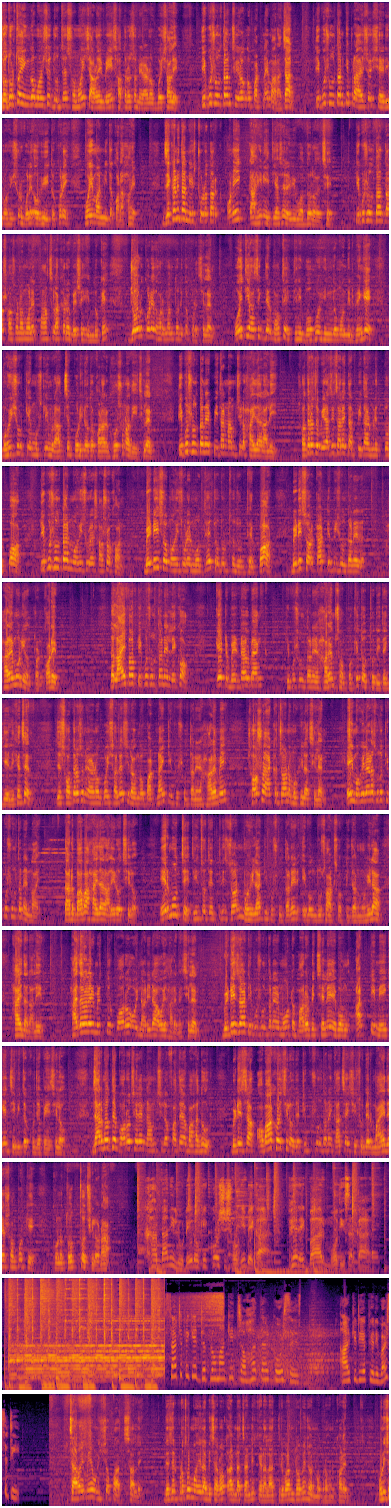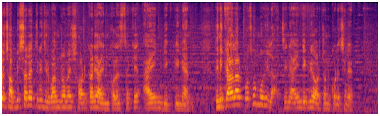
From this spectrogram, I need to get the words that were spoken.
চতুর্থ ইঙ্গ মহীশূর যুদ্ধের সময়, চারই মে সতেরোশো নিরানব্বই সালে। টিপু সুলতান শ্রীরঙ্গপাটনায় মারা যান। টিপু সুলতানকে প্রায়শই শেরি মহীশূর বলে অভিহিত করে মহিমান্বিত করা হয়। যেখানে তার নিষ্ঠুরতার অনেক কাহিনী ইতিহাসে লিপিবদ্ধ রয়েছে। টিপু সুলতান তার শাসনামলে পাঁচ লাখেরও বেশি হিন্দুকে জোর করে ধর্মান্তরিত করেছিলেন। ঐতিহাসিকদের মতে, তিনি বহু হিন্দু মন্দির ভেঙে মহীশূরকে মুসলিম রাজ্যে পরিণত করার ঘোষণা দিয়েছিলেন। টিপু সুলতানের পিতার নাম ছিল হায়দার আলী। সতেরোশো বিরাশি সালে তার পিতার মৃত্যুর পর টিপু সুলতান মহীশূরের শাসক হন। ব্রিটিশ ও মহীশূরের মধ্যে চতুর্থ যুদ্ধের পর ব্রিটিশ সরকার টিপু সুলতানের হারেমো নিয়ন্ত্রণ করে। দ্য লাইফ অফ টিপু সুলতানের লেখক কেট ব্রেডাল ব্যাংক টিপু সুলতানের হারেম সম্পর্কে তথ্য দিতে গিয়ে লিখেছেন যে, সতেরোশো নিরানব্বই সালে শ্রীরঙ্গপাটনায় টিপু সুলতানের হারেমে ছশো জন মহিলা ছিলেন। এই মহিলারা শুধু টিপু সুলতানের নয়, তার বাবা হায়দার আলীরও ছিল। এর মধ্যে তিনশো তেত্রিশ জন মহিলা টিপু সুলতানের এবং দুশো আটষট্টি জন মহিলা হায়দার আলীর হায়দার আলীর মৃত্যুর পরও ওই নারীরা ওই হারেমে ছিলেন ব্রিটিশরা টিপু সুলতানের মোট বারোটি ছেলে এবং আটটি মেয়েকে জীবিত খুঁজে পেয়েছিল যার মধ্যে বড় ছেলের নাম ছিল ফতেহ বাহাদুর ব্রিটিশরা অবাক হয়েছিল যে টিপু সুলতানের কাছে শিশুদের মায়েদের সম্পর্কে কোনো তথ্য ছিল না खानदानी लुटेरों की कोशिश होगी बेकार फिर एक बार मोदी सरकार सर्टिफिकेट डिप्लोमा के चौहत्तर कोर्सेज आरकेडीएफ यूनिवर्सिटी চারই মে উনিশশো সালে দেশের প্রথম মহিলা বিচারক আন্না চান্ডি কেরালার ত্রিবান্দ্রমে জন্মগ্রহণ করেন উনিশশো সালে তিনি ত্রিবান্দ্রমের সরকারি আইন কলেজ থেকে আইন ডিগ্রি নেন তিনি কেরালার প্রথম মহিলা যিনি আইন ডিগ্রি অর্জন করেছিলেন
